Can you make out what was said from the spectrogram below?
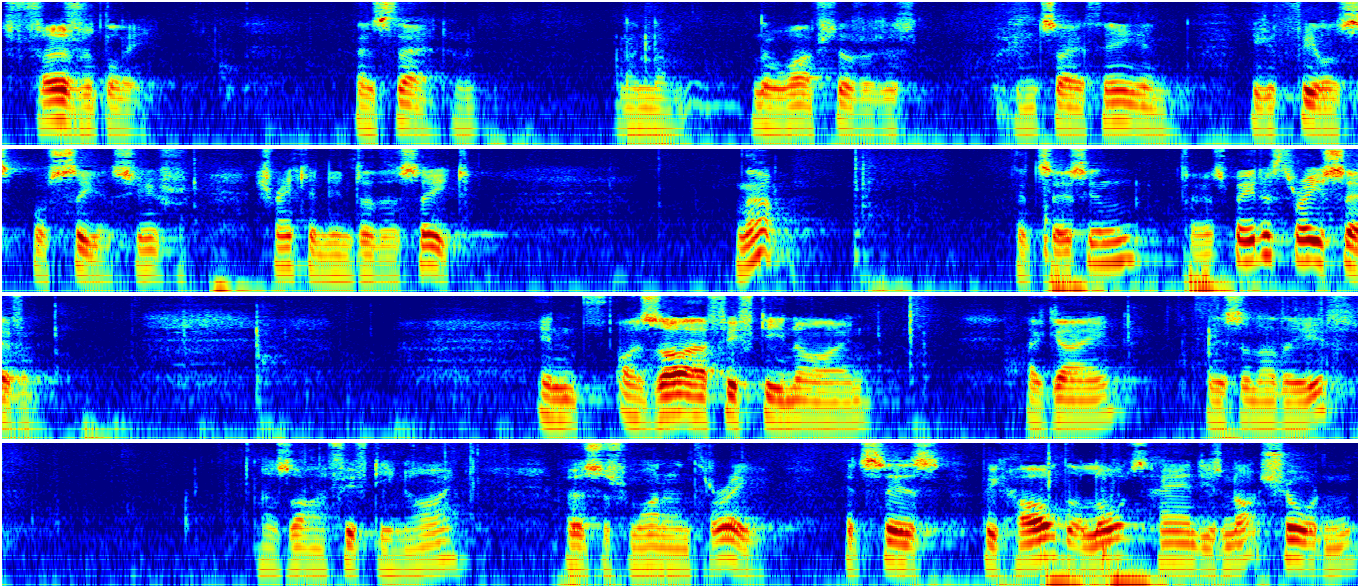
fervently as that. And the, the wife sort of just didn't say a thing, and you could feel us or see us shrinking into the seat. No, it says in 1 Peter 3 7. In Isaiah 59, again, there's another if. Isaiah 59, verses 1 and 3. It says, Behold, the Lord's hand is not shortened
